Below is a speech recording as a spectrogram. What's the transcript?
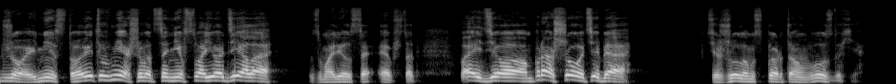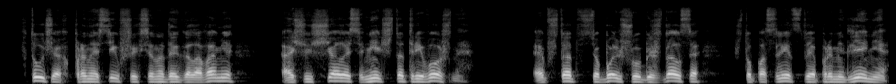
«Джой, не стоит вмешиваться не в свое дело!» — взмолился Эпштадт. «Пойдем, прошу тебя!» В тяжелом спертом воздухе, в тучах, проносившихся над их головами, ощущалось нечто тревожное. Эпштадт все больше убеждался, что последствия промедления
